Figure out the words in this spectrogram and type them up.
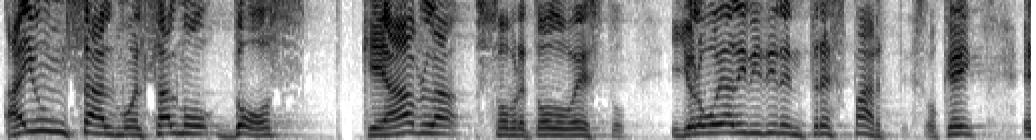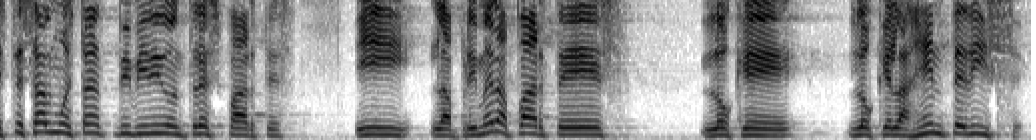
Hay un salmo, el Salmo 2, que habla sobre todo esto, y yo lo voy a dividir en tres partes, ¿ok? Este salmo está dividido en tres partes, y la primera parte es lo que, lo que la gente dice.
